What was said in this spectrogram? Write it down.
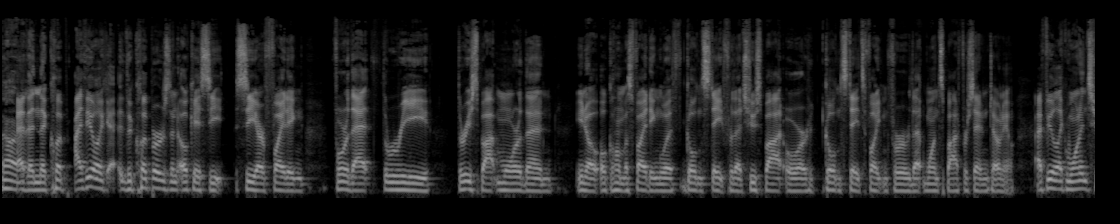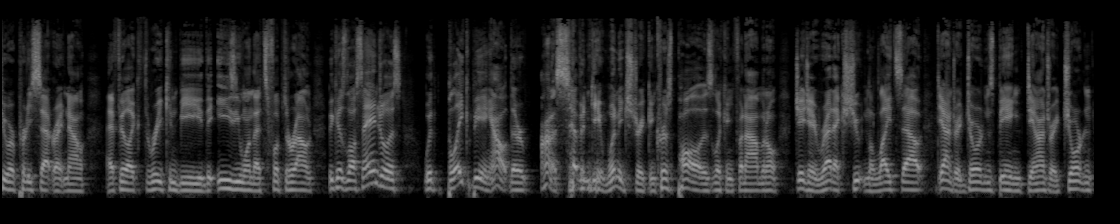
All right. And then the clip. I feel like the Clippers and OKC are fighting for that three three spot more than you know Oklahoma's fighting with Golden State for that two spot, or Golden State's fighting for that one spot for San Antonio. I feel like one and two are pretty set right now. I feel like three can be the easy one that's flipped around because Los Angeles with Blake being out, they're on a seven game winning streak, and Chris Paul is looking phenomenal. JJ Redick shooting the lights out. DeAndre Jordan's being DeAndre Jordan.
